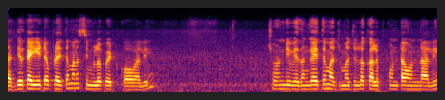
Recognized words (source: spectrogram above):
దగ్గరికి అయ్యేటప్పుడు అయితే మనం సిమ్లో పెట్టుకోవాలి. చూడండి ఈ విధంగా అయితే మధ్య మధ్యలో కలుపుకుంటూ ఉండాలి.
